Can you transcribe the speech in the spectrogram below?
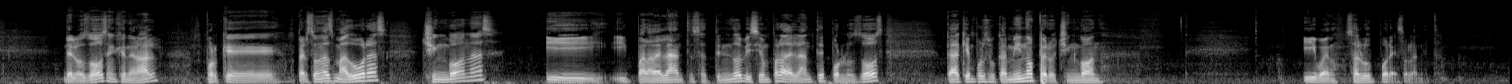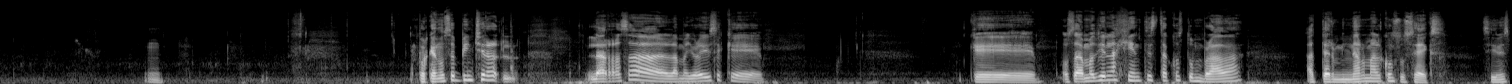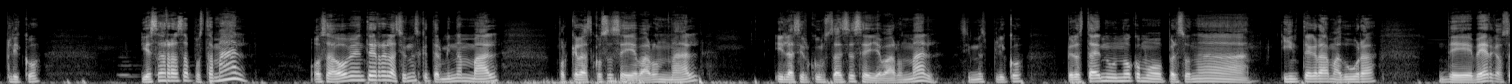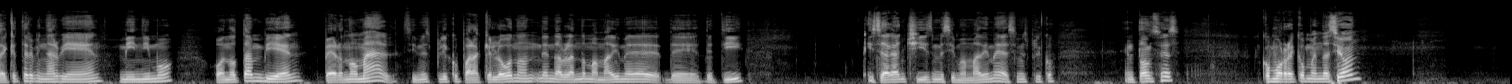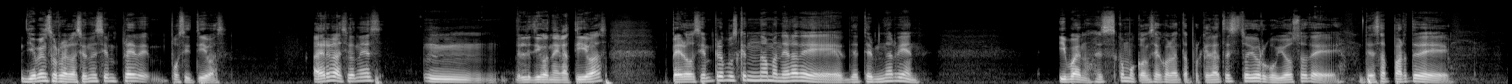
de los dos en general, porque personas maduras, chingonas y, y para adelante, o sea, teniendo visión para adelante por los dos, cada quien por su camino, pero chingón. Y bueno, salud por eso, la neta. Mm. Porque no sé, pinche. La raza, la mayoría dice que. Que. O sea, más bien la gente está acostumbrada a terminar mal con su sex. ¿Sí me explico? Y esa raza, pues está mal. O sea, obviamente hay relaciones que terminan mal porque las cosas se llevaron mal y las circunstancias se llevaron mal. ¿Sí me explico? Pero está en uno como persona íntegra, madura, de verga. O sea, hay que terminar bien, mínimo, o no tan bien, pero no mal. ¿Sí me explico? Para que luego no anden hablando mamá y media de, de, ti y se hagan chismes y mamá y media. ¿Sí me explico? Entonces, como recomendación, lleven sus relaciones siempre positivas. Hay relaciones, mmm, les digo, negativas, pero siempre busquen una manera de, terminar bien. Y bueno, eso es como consejo, la neta, porque la neta estoy orgulloso de, esa parte de,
